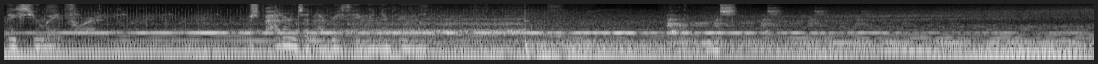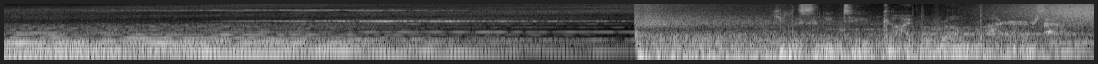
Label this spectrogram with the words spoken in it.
makes you wait for it. There's patterns in everything and everyone. Patterns. You're listening to Guy Barone.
